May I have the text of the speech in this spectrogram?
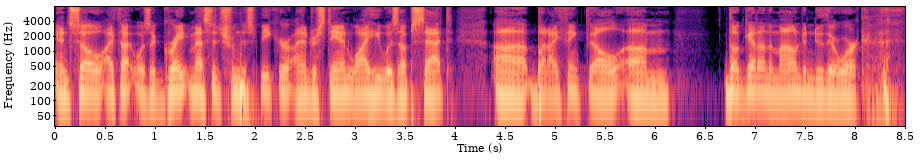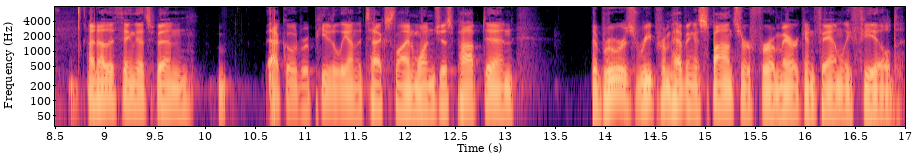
And so I thought it was a great message from the speaker. I understand why he was upset, uh, but I think they'll um, they'll get on the mound and do their work. Another thing that's been echoed repeatedly on the text line, one just popped in the Brewers reap from having a sponsor for American Family Field.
